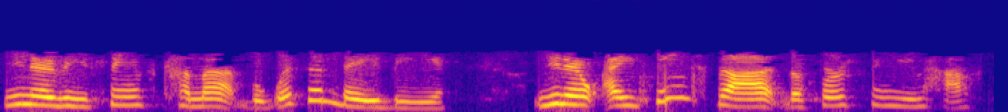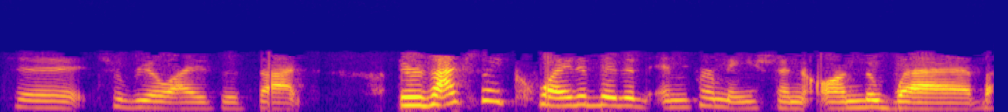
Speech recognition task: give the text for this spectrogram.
you know, these things come up. But with a baby, you know, I think that the first thing you have to, to realize is that there's actually quite a bit of information on the web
